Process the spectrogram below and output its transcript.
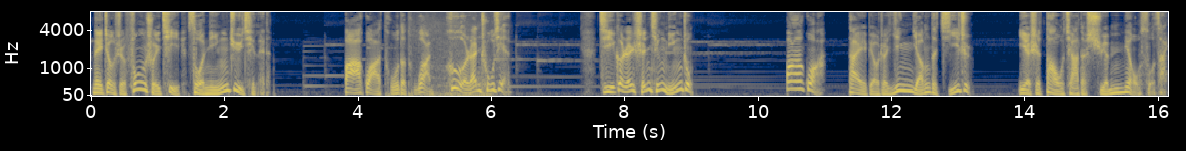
那正是风水气所凝聚起来的。八卦图的图案赫然出现，几个人神情凝重。八卦代表着阴阳的极致，也是道家的玄妙所在。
